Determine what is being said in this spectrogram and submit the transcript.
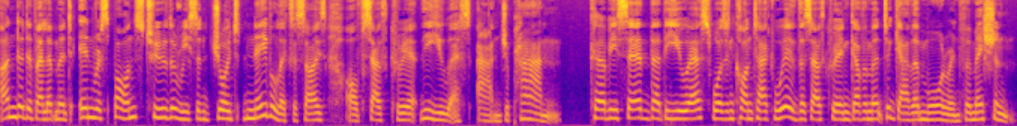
under development in response to the recent joint naval exercise of South Korea, the US, and Japan. Kirby said that the U.S. was in contact with the South Korean government to gather more information.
